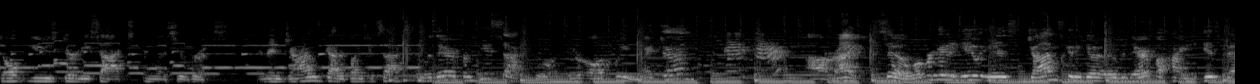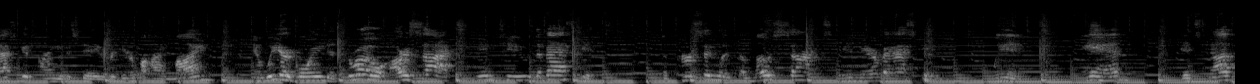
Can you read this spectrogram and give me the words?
Don't use dirty socks unless you're gross. And then John's got a bunch of socks over there from his sock drawer. They're all clean, right John? Uh-huh. All right, so what we're gonna do is John's gonna go over there behind his basket. I'm gonna stay over here behind mine. And we are going to throw our socks into the baskets. The person with the most socks in their basket wins. And it's not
